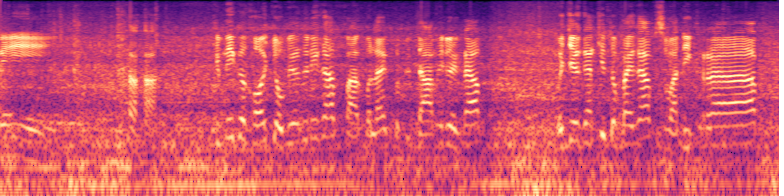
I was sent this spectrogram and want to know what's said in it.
นี่ คลิปนี้ก็ขอจบเพียงเท่านี้ครับ ฝากกดไลค์กดติดตามให้ด้วยครับไว้เจอกันคลิปต่อไปครับ สวัสดีครับ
